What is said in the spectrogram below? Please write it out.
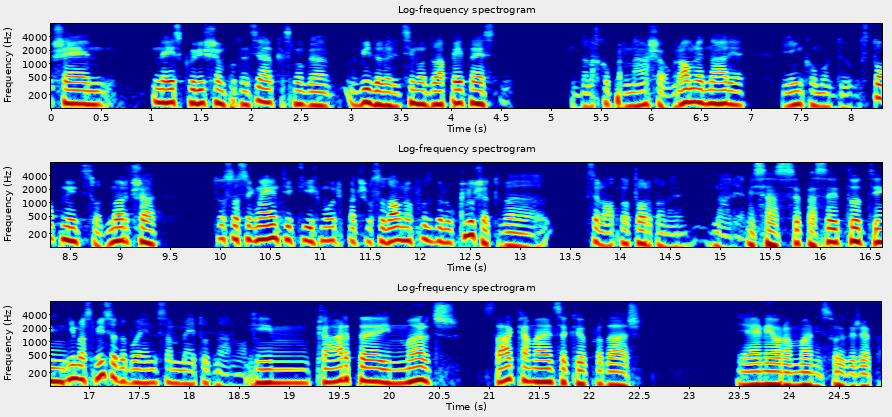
Še en neizkoriščen potencial, ki smo ga videli, recimo 2015, da lahko prenaša ogromne denarje, je inkom od vstopnic, od mrča. To so segmenti, ki jih moraš pač v sodobnem futbolu vključiti v celotno torto denarja. Mislim, se pa se tudi in, Nima smisla, da bo en sam metod denar. noter. in karte in mrč, vsaka malce, ki jo prodaš, je en evro manj iz svojega žepa.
